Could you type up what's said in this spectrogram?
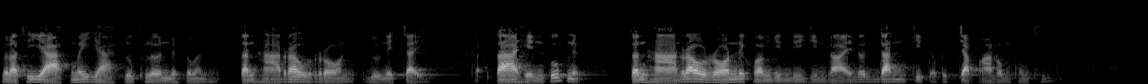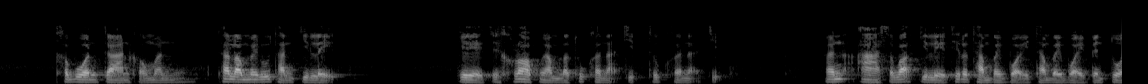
เวลาที่อยากไม่อยากหรือเพลินไปกับมันตัณหาเร่าร้อนอยู่ในใจ ตาเห็นปุ๊บเนี่ย ตัณหาเร่าร้อนด้วยความยินดียินร้าย แล้วดันจิตออกไปจับอารมณ์ทันทีขบวนการของมันเนี่ย ถ้าเราไม่รู้ทันกิเลสกิเลสจะครอบงำเราทุกขณะจิตทุกขณะจิต ฉะนั้นอาสวะกิเลสที่เราทำบ่อยๆทำบ่อยๆ เป็นตัว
